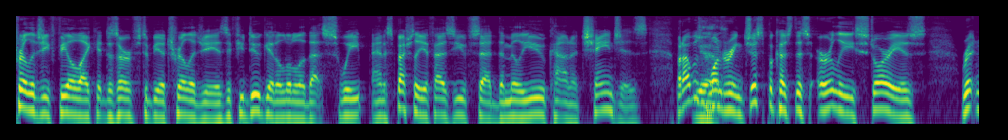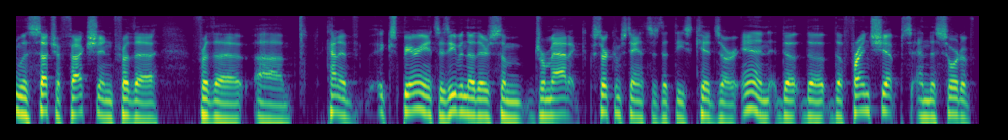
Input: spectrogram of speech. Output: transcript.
trilogy feel like it deserves to be a trilogy is if you do get a little of that sweep, and especially if, as you've said, the milieu kind of changes. But I was yes. wondering, just because this early story is written with such affection for the for the uh, kind of experiences, even though there's some dramatic circumstances that these kids are in, the the the friendships and the sort of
